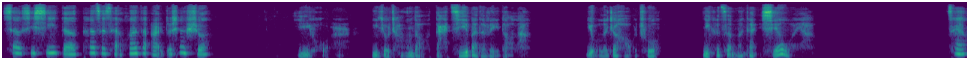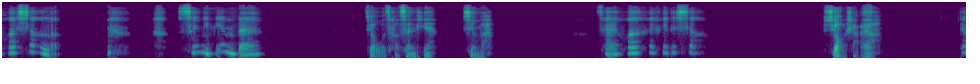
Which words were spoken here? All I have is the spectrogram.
笑嘻嘻的趴在采花的耳朵上说：“一会儿你就尝到大鸡巴的味道了。有了这好处，你可怎么感谢我呀？”采花笑了，随你便呗。叫我操三天，行吧？采花嘿嘿的笑，笑啥呀？大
